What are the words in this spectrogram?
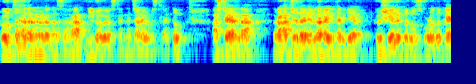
ಪ್ರೋತ್ಸಾಹ ಧನಗಳನ್ನು ಸಹ ನೀಡುವ ವ್ಯವಸ್ಥೆಯನ್ನು ಜಾರಿಗೊಳಿಸಲಾಯಿತು ಅಷ್ಟೇ ಅಲ್ಲ, ರಾಜ್ಯದ ಎಲ್ಲ ರೈತರಿಗೆ ಕೃಷಿಯಲ್ಲಿ ತೊಡಗಿಸಿಕೊಳ್ಳೋದಕ್ಕೆ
